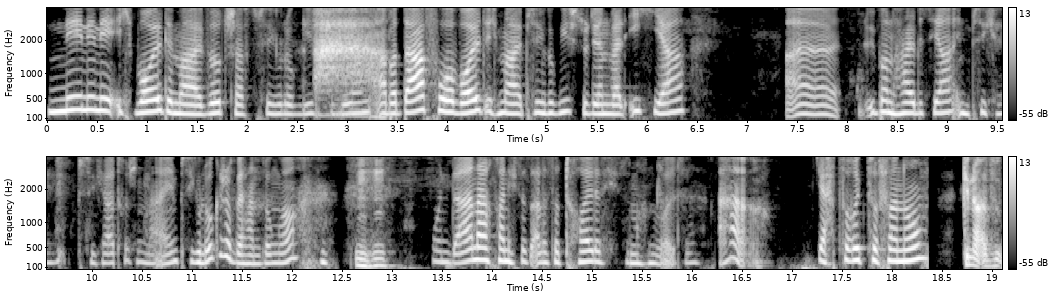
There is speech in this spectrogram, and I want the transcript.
Nee, nee, nee, ich wollte mal Wirtschaftspsychologie studieren, Ah. aber davor wollte ich mal Psychologie studieren, weil ich ja äh, über ein halbes Jahr in Psychi psychiatrischen, nein, psychologischer Behandlung war. Mhm. Und danach fand ich das alles so toll, dass ich das machen wollte. Ah. Ja, zurück zu Fanon. Genau, also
